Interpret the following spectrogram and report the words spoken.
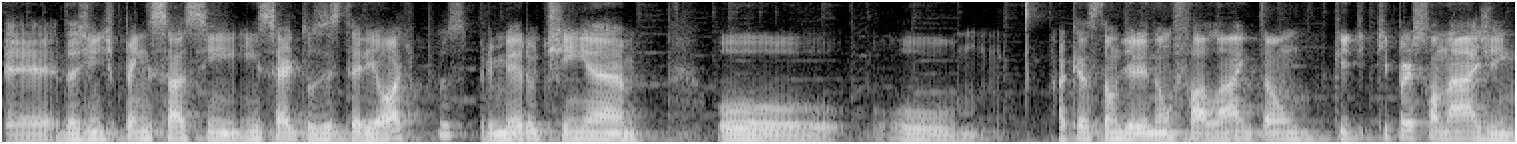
é, da gente pensar assim, em certos estereótipos. Primeiro tinha o, o a questão de ele não falar, então, que, que personagem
